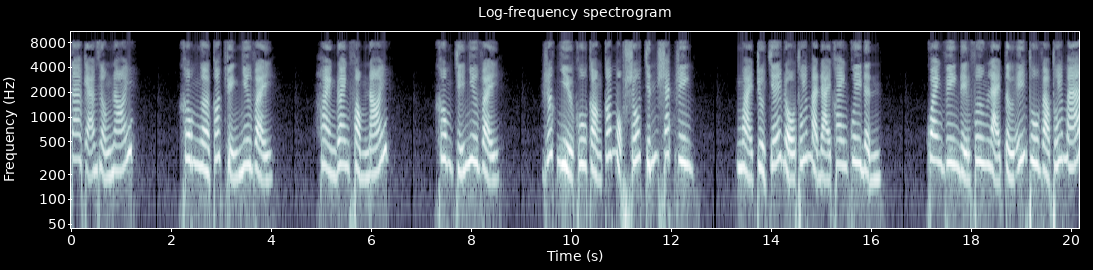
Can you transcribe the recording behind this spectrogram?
Ta cả giận nói. Không ngờ có chuyện như vậy. Hoàng đoan phòng nói. Không chỉ như vậy. Rất nhiều khu còn có một số chính sách riêng. Ngoài trừ chế độ thuế mà Đại Khoan quy định. quan viên địa phương lại tự ý thu vào thuế má.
